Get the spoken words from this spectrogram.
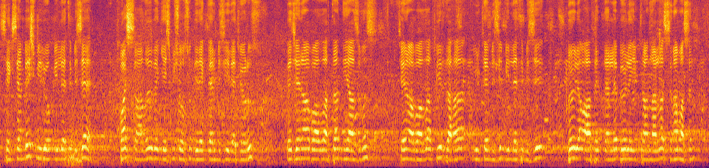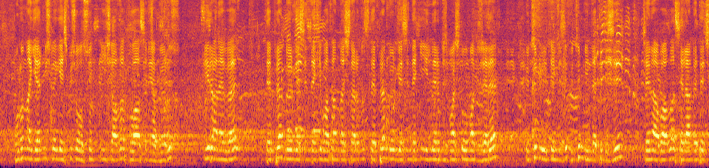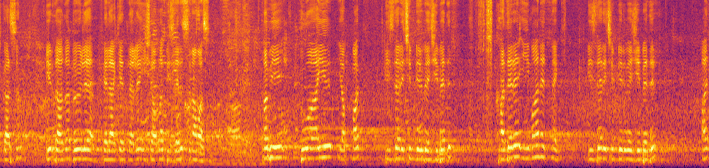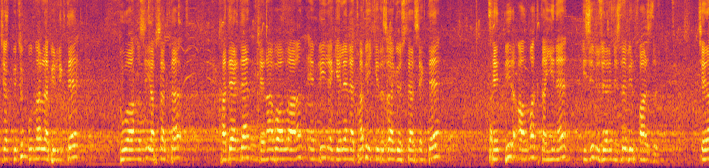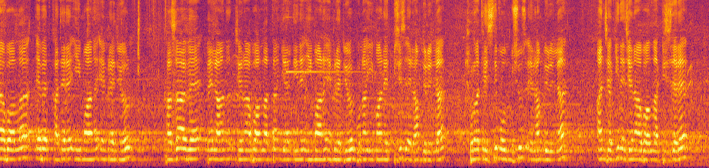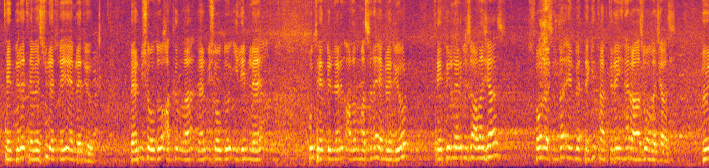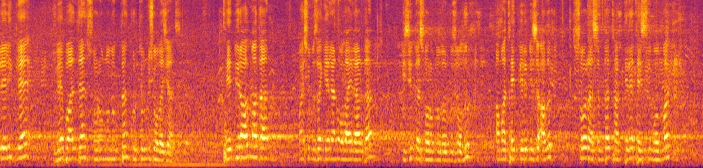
85 milyon milletimize başsağlığı ve geçmiş olsun dileklerimizi iletiyoruz. Ve Cenab-ı Allah'tan niyazımız, Cenab-ı Allah bir daha ülkemizi, milletimizi böyle afetlerle, böyle imtihanlarla sınamasın. Bununla gelmiş ve geçmiş olsun inşallah duasını yapıyoruz. Bir an evvel deprem bölgesindeki vatandaşlarımız, deprem bölgesindeki illerimiz başta olmak üzere bütün ülkemizi, bütün milletimizi Cenab-ı Allah selamete çıkarsın. Bir daha da böyle felaketlerle inşallah bizleri sınamasın. Tabii duayı yapmak bizler için bir vecibedir. Kadere iman etmek bizler için bir vecibedir. Ancak bütün bunlarla birlikte duamızı yapsak da kaderden Cenab-ı Allah'ın emriyle gelene tabii ki rıza göstersek de tedbir almak da yine bizim üzerimizde bir farzdır. Cenab-ı Allah evet kadere imanı emrediyor. Kaza ve belanın Cenab-ı Allah'tan geldiğine imanı emrediyor. Buna iman etmişiz elhamdülillah. Buna teslim olmuşuz elhamdülillah. Ancak yine Cenab-ı Allah bizlere tedbire tevessül etmeyi emrediyor. Vermiş olduğu akılla, vermiş olduğu ilimle bu tedbirlerin alınmasını emrediyor. Tedbirlerimizi alacağız. Sonrasında elbette ki takdire yine razı olacağız. Böylelikle vebalden, sorumluluktan kurtulmuş olacağız. Tedbir almadan başımıza gelen olaylardan bizim de sorumluluğumuz olur. Ama tedbirimizi alıp sonrasında takdire teslim olmak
